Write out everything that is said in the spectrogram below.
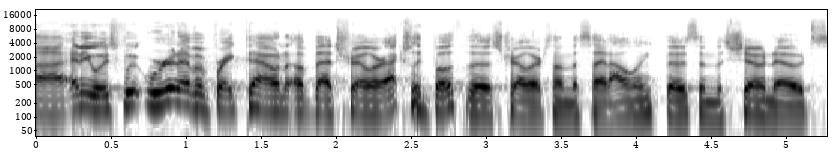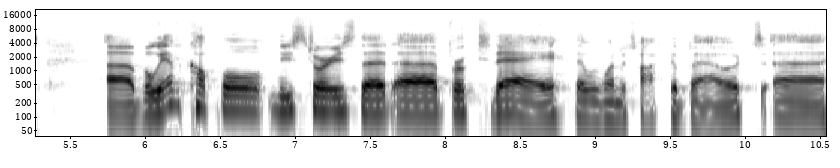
uh, anyways, we, are going to have a breakdown of that trailer. Actually, both of those trailers on the site. I'll link those in the show notes. Uh, but we have a couple news stories that uh, broke today that we want to talk about. Uh,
